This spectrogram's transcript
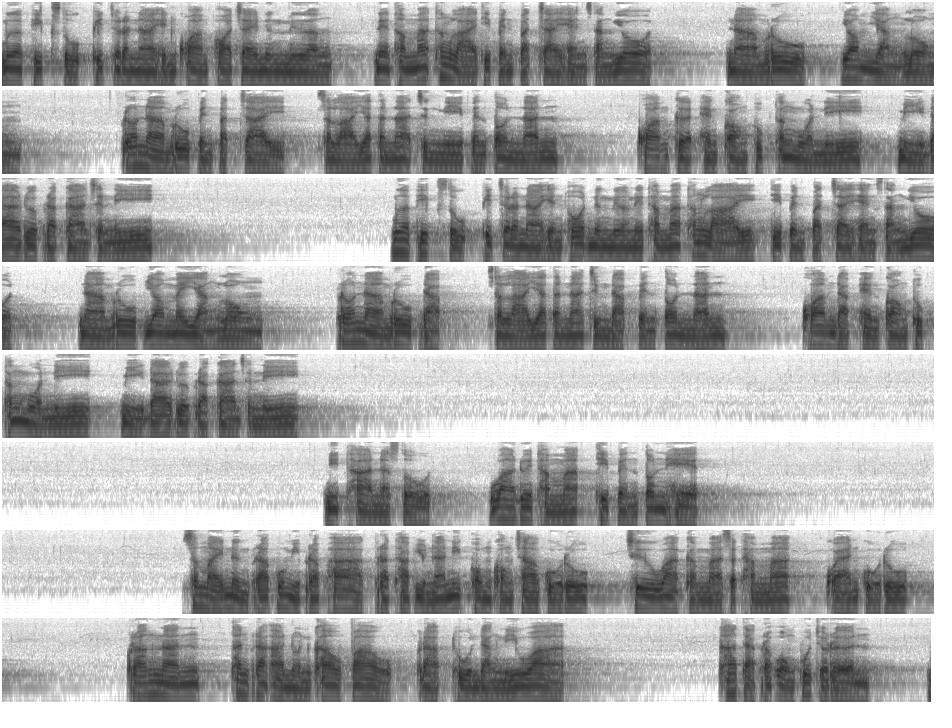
เมื่อภิกษุพิจารณาเห็นความพอใจเนืองๆในธรรมะทั้งหลายที่เป็นปัจจัยแห่งสังโยชน์นามรูปย่อมอย่างลง เพราะนามรูปเป็นปัจจัย สลายตนะจึงมีเป็นต้นนั้น ความเกิดแห่งกองทุกทั้งมวลนี้มีได้ด้วยประการชนนี้ เมื่อภิกษุพิจารณาเห็นโทษเนืองๆในธรรมะทั้งหลายที่เป็นปัจจัยแห่งสังโยชน์นามรูปย่อมไม่หยั่งลง เพราะนามรูปดับ สลายตนะจึงดับเป็นต้นนั้น ความดับแห่งกองทุกทั้งมวลนี้มีได้ด้วยประการชนนี้ นิทานสูตร ว่าด้วยธรรมะที่เป็นต้นเหตุ สมัยหนึ่งพระผู้มีพระภาคประทับอยู่ณนิคมของชาวกูรุชื่อว่ากัมมาสธรรมะ แคว้นกูรุครั้งนั้นท่านพระอานนท์เข้าเฝ้ากราบทูลดังนี้ว่า ข้าแต่พระองค์ผู้เจริญ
